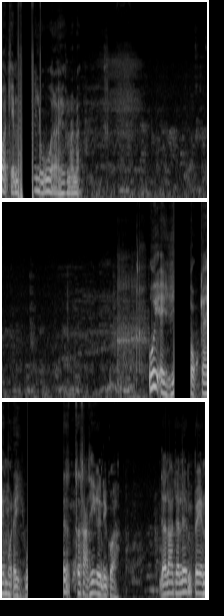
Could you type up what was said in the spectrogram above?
อะเกมไม่รู้อะไรทั้งนั้นอะอุ้ยไอ้เหี้ยตกใจหมดไอ้สถานที่อื่นดีกว่า เดี๋ยวเราจะเล่นเป็น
